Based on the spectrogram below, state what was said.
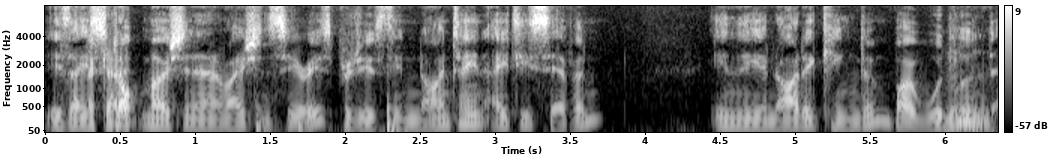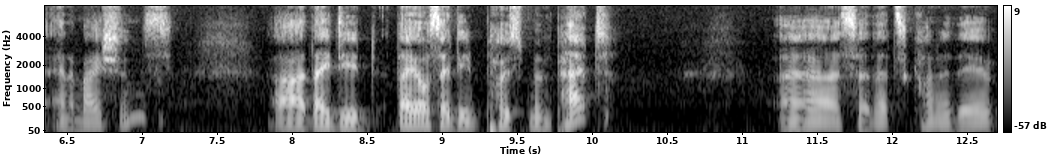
is a stop motion animation series produced in 1987 in the United Kingdom by Woodland Animations. Uh, they did. They also did Postman Pat. Uh, so that's kind of their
